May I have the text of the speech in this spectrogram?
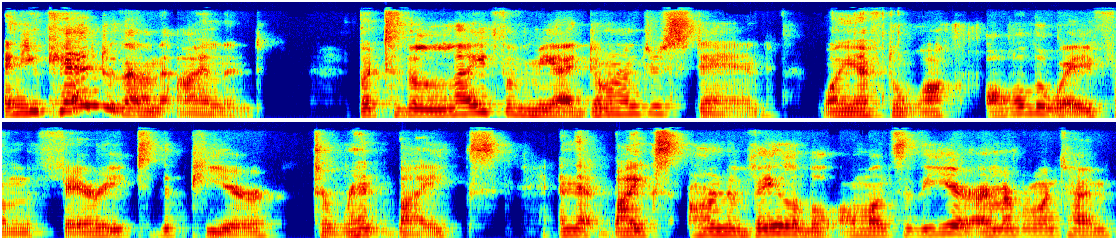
And you can do that on the island. But to the life of me, I don't understand why you have to walk all the way from the ferry to the pier to rent bikes, and that bikes aren't available all months of the year. I remember one time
